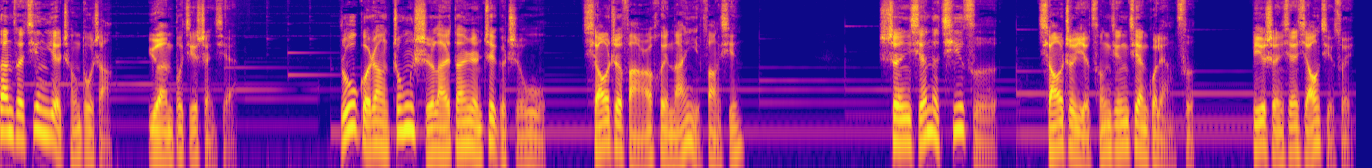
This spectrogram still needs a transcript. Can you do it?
但在敬业程度上远不及沈贤。如果让钟石来担任这个职务，乔治反而会难以放心。沈贤的妻子，乔治也曾经见过两次，比沈贤小几岁，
